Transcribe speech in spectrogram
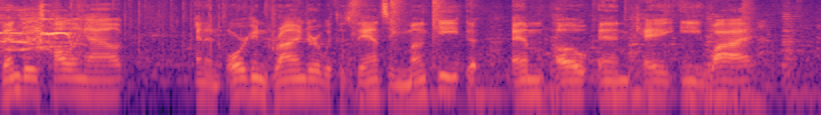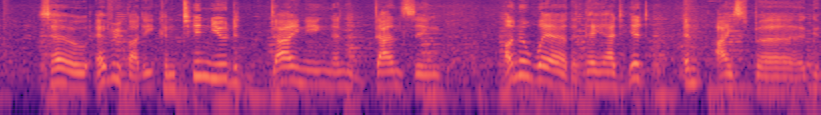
vendors calling out, and an organ grinder with his dancing monkey, uh, M O N K E Y. so everybody continued dining and dancing, unaware that they had hit an iceberg.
